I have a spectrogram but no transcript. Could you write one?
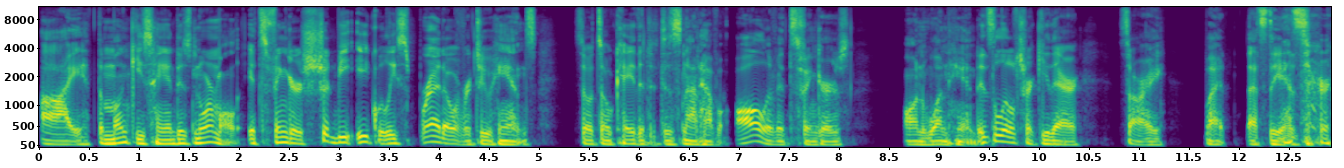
I. The monkey's hand is normal. Its fingers should be equally spread over two hands. So it's okay that it does not have all of its fingers on one hand. It's a little tricky there. Sorry, but that's the answer.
